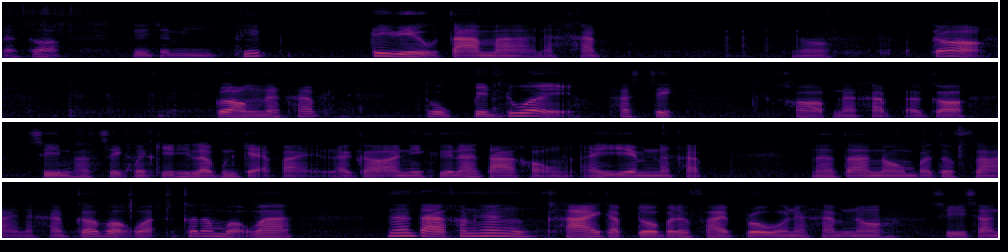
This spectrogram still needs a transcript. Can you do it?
แล้วก็เดี๋ยวจะมีคลิปรีวิวตามมานะครับเนาะก็กล่องนะครับ ถูกปิดด้วยพลาสติกครอบนะครับ แล้วก็ ซีนพลาสติกเมื่อกี้ที่เราเพิ่งแกะไป แล้วก็อันนี้คือหน้าตาของ IM นะครับ หน้าตาน้องบัตเตอร์ฟลายนะครับ ก็บอกว่า ก็ต้องบอกว่าหน้าตาค่อนข้างคล้ายกับตัว Butterfly Pro นะครับเนาะ สีสัน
